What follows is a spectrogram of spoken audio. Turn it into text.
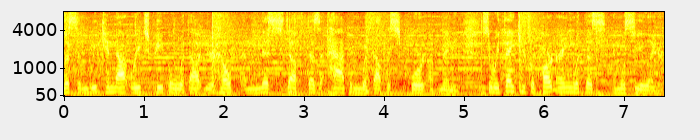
Listen, we cannot reach people without your help, and this stuff doesn't happen without the support of many. So we thank you for partnering with us, and we'll see you later.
